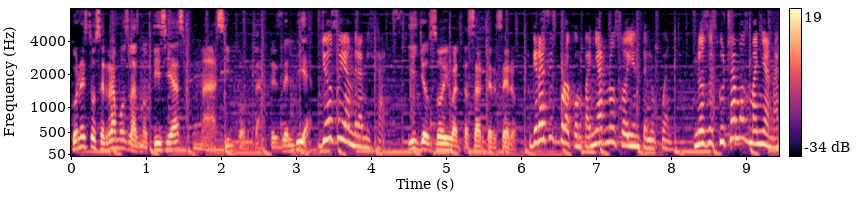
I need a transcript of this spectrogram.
Con esto cerramos las noticias más importantes del día. Yo soy Andrea Mijares. Y yo soy Baltasar Tercero. Gracias por acompañarnos hoy en Te lo Cuento. Nos escuchamos mañana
